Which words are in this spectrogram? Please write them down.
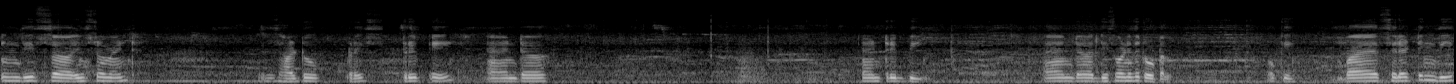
in this uh, instrument. This is hard to press. Trip A and uh, and trip B and uh, this one is the total okay. By selecting the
